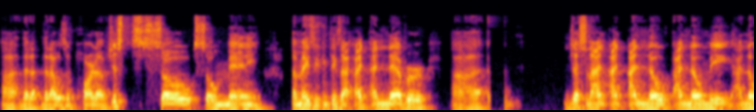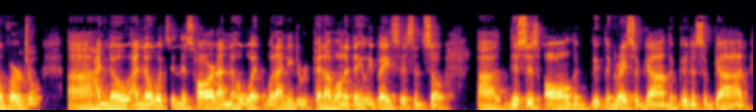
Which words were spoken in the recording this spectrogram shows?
uh, that that I was a part of. Just so so many amazing things. I I, I never uh, Justin, I, I, I know I know me. I know Virgil. Uh, I know I know what's in this heart. I know what what I need to repent of on a daily basis. And so uh, this is all the, the, the grace of God, the goodness of God,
